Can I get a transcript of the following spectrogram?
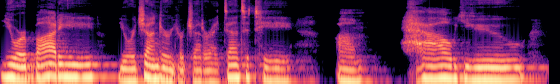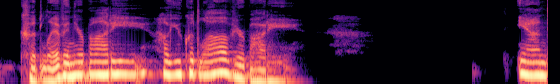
your body, your gender, your gender identity, um, how you could live in your body, how you could love your body. And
